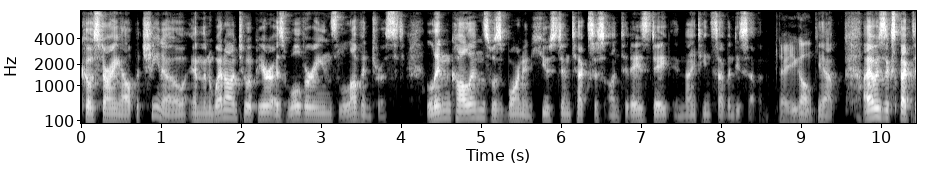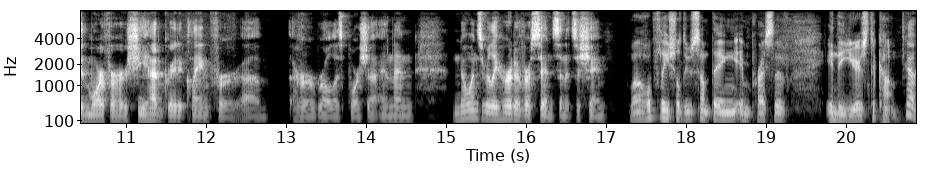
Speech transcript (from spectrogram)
co-starring Al Pacino, and then went on to appear as Wolverine's love interest. Lynn Collins was born in Houston, Texas, on today's date in 1977. There you go. Yeah, I always expected more for her. She had great acclaim for um, her role as Portia, and then no one's really heard of her since, and it's a shame. Well, hopefully she'll do something impressive in the years to come. Yeah.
